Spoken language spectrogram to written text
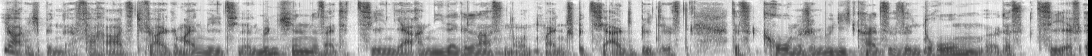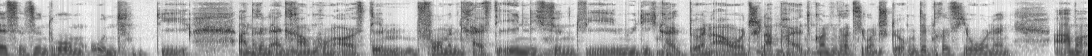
Ja, ich bin Facharzt für Allgemeinmedizin in München, seit zehn Jahren niedergelassen und mein Spezialgebiet ist das chronische Müdigkeitssyndrom, das CFS-Syndrom und die anderen Erkrankungen aus dem Formenkreis, die ähnlich sind wie Müdigkeit, Burnout, Schlappheit, Konzentrationsstörungen, Depressionen, aber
